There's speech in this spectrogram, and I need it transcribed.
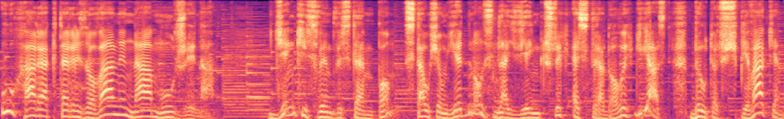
ucharakteryzowany na murzyna. Dzięki swym występom stał się jedną z największych estradowych gwiazd. Był też śpiewakiem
